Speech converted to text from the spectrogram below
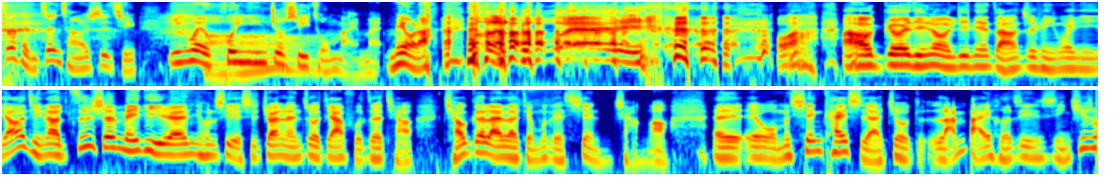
这很正常的事情，因为婚姻就是一种买卖，哦、没有啦。喂，哇，好，各位听众，今天早上志平为你邀请到资深媒体人，同时也是专栏作家福泽乔乔哥来了节目的现场啊。呃呃，我们先开始啊，就蓝白盒这件事情，其实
